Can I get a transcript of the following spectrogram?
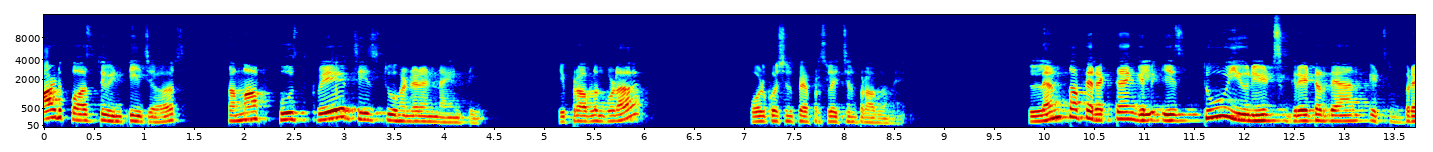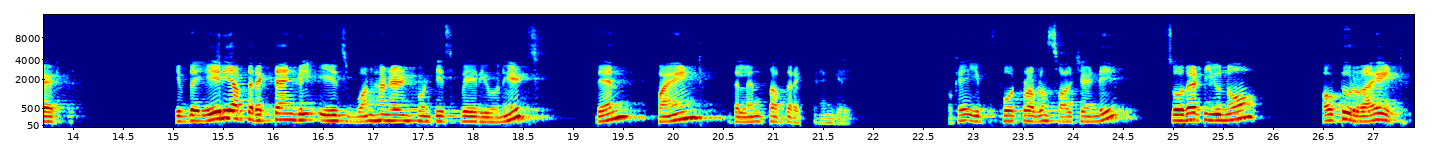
odd positive integers sum of whose squares is two hundred and ninety ఈ ప్రాబ్లం కూడా ఓల్డ్ క్వశ్చన్ పేపర్స్లో ఇచ్చిన ప్రాబ్లమే length of a rectangle is 2 units greater than its breadth. If the area of the rectangle is 120 square units, then find the length of the rectangle. Okay, if four problems solve cheyandi so that you know how to write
